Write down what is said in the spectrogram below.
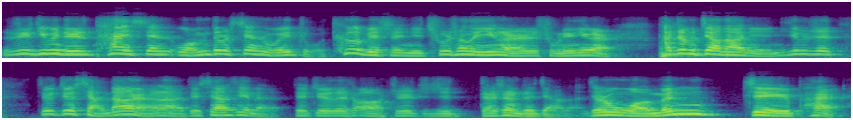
这因为这人太现，我们都是先入为主，特别是你出生的婴儿属灵婴儿，他这么教导你，你就是就就想当然了，就相信了，就觉得说哦，这是只是得胜者讲的，就是我们这一派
